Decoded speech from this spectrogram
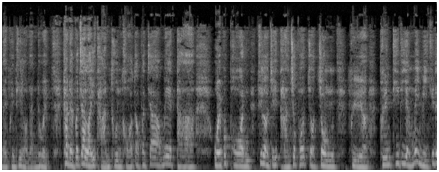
ในพื้นที่เหล่านั้นด้วยข้าแต่พระเจ้าเราอธิษฐานทูลขอต่อพระเจ้าเมตตาอวยพระพรที่เราจะอธิษฐานเฉพาะเจาะจงเผื่อพื้นที่ที่ยังไม่มีคิด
